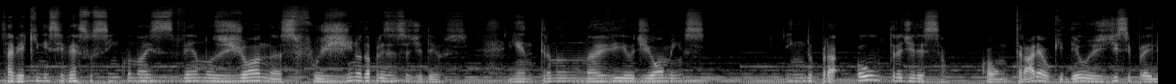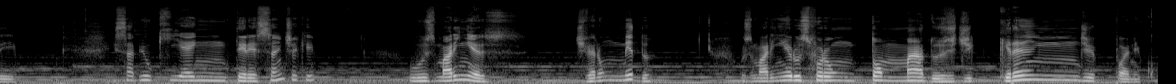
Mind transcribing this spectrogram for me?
Sabe, aqui nesse verso 5 nós vemos Jonas fugindo da presença de Deus e entrando num navio de homens indo para outra direção, contrária ao que Deus disse para ele. E sabe o que é interessante aqui? Os marinheiros tiveram medo. Os marinheiros foram tomados de grande pânico.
